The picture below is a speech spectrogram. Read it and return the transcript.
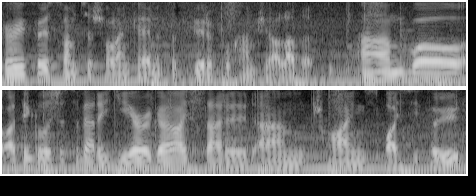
Very first time to Sri Lanka, and it's a beautiful country. I love it. Um, well, I think it was just about a year ago I started um, trying spicy food.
